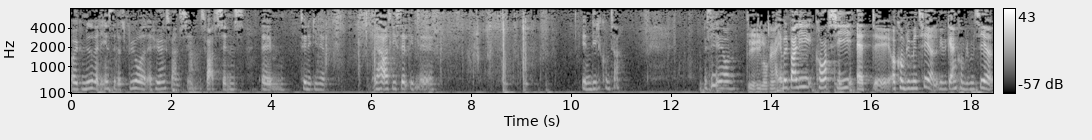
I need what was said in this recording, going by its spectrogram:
og Økonomiudvalget indstiller til byrådet, at høringssvar sendes øh, til Energinet. Jeg har også lige selv en, øh, en lille kommentar. Hvis det er orden. Det er helt okay. Jeg vil bare lige kort sige, at øh, og komplimentere, eller vi vil gerne komplimentere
